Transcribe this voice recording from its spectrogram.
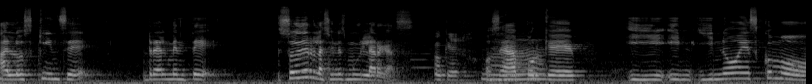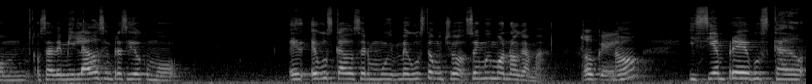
a los 15, realmente soy de relaciones muy largas. Ok. O sea, Mm. porque, y, y- y no es como, o sea, de mi lado siempre ha sido como, he, he buscado ser muy, me gusta mucho, soy muy monógama. ok. ¿no? Y siempre he buscado,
